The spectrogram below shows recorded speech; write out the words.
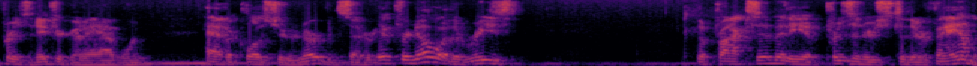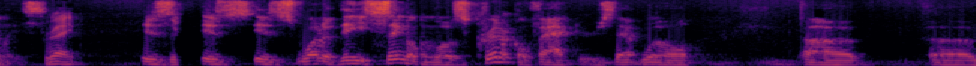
prison, if you're going to have one, have it closer to an urban center, if for no other reason. The proximity of prisoners to their families, right, is is is one of the single most critical factors that will uh, uh,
